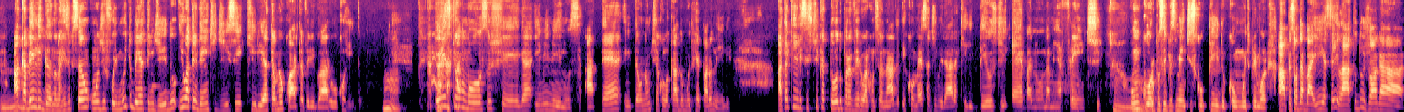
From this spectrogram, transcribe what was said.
Hum. Acabei ligando na recepção, onde fui muito bem atendido, e o atendente disse que iria até o meu quarto averiguar o ocorrido. Hum. Eis que o moço chega e, meninos, até então não tinha colocado muito reparo nele. Até que ele se estica todo para ver o ar-condicionado e começa a admirar aquele deus de ébano na minha frente. Hum. Um corpo simplesmente esculpido com muito primor. Ah, o pessoal da Bahia, sei lá, tudo joga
